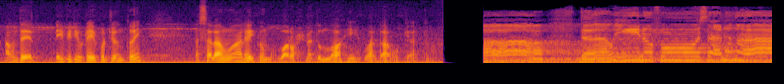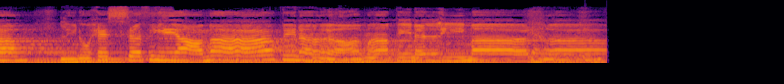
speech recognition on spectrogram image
আমাদের এই ভিডিওটা এই পর্যন্তই আসসালামু আলাইকুম ওয়া রাহমাতুল্লাহি ওয়া বারাকাতুহু داوي نفوسنا لنحس في أعماقنا أعماقنا الإيمان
